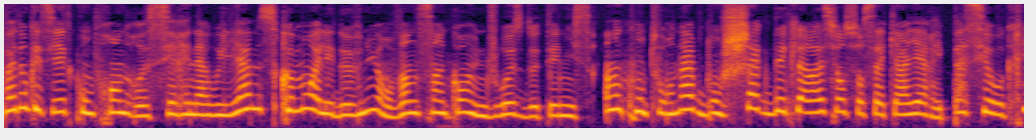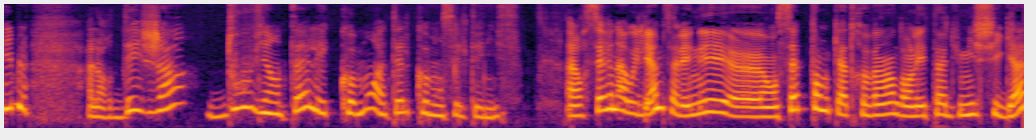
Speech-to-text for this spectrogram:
On va donc essayer de comprendre Serena Williams, comment elle est devenue en 25 ans une joueuse de tennis incontournable dont chaque déclaration sur sa carrière est passée au crible. Alors déjà, d'où vient-elle et comment a-t-elle commencé le tennis? Alors Serena Williams, elle est née euh, en septembre 80 dans l'État du Michigan.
